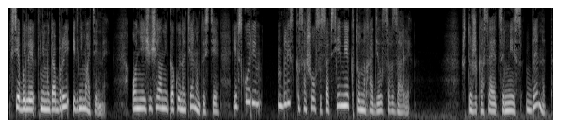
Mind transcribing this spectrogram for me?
Все были к нему добры и внимательны. Он не ощущал никакой натянутости и вскоре близко сошелся со всеми, кто находился в зале — что же касается мисс Беннет,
